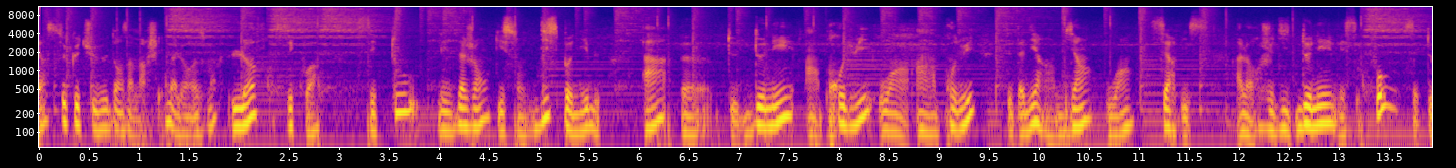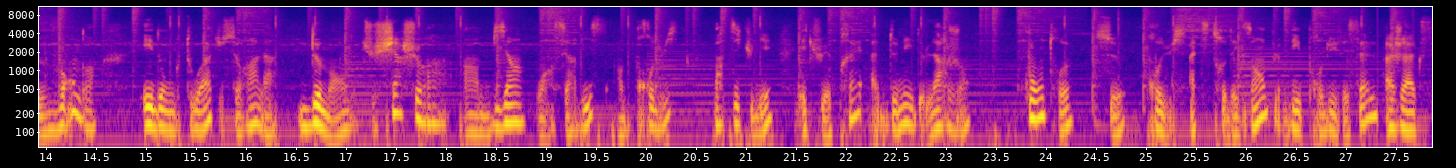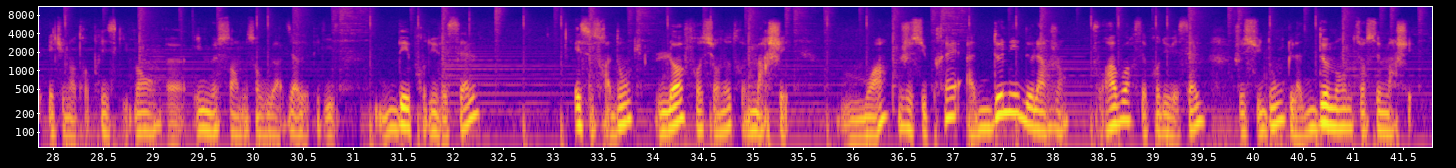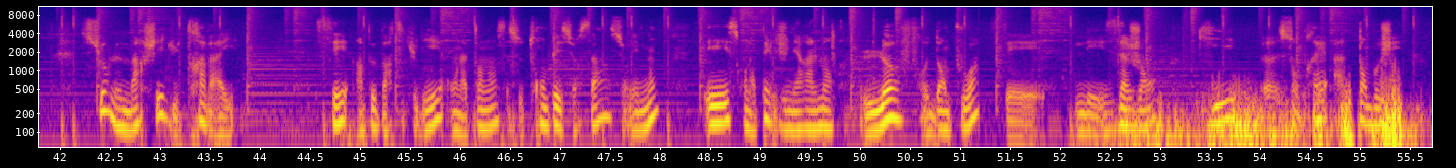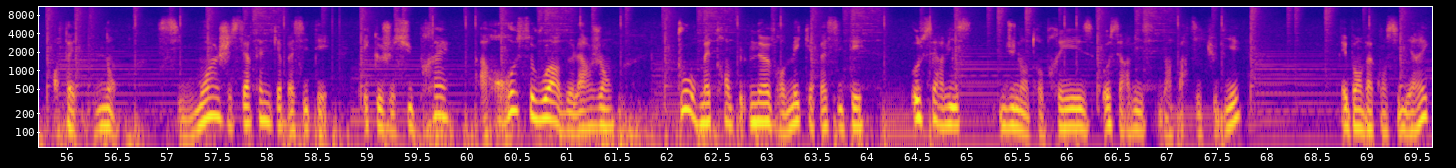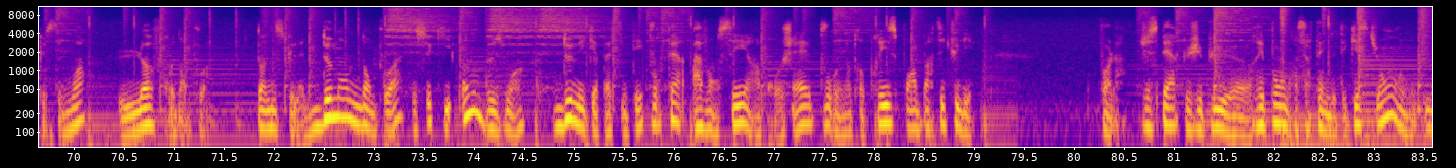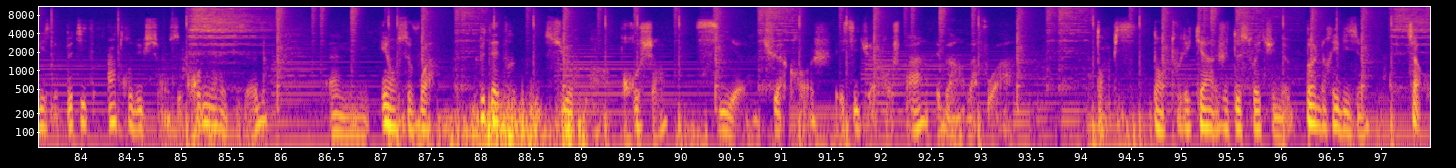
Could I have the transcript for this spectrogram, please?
ce que tu veux dans un marché, malheureusement. L'offre, c'est quoi? C'est tous les agents qui sont disponibles à euh, te donner un produit ou un, un produit, c'est-à-dire un bien ou un service. Alors je dis donner, mais c'est faux, c'est te vendre. Et donc toi, tu seras la demande, tu chercheras un bien ou un service, un produit particulier, et tu es prêt à donner de l'argent contre ce produit. À titre d'exemple, des produits vaisselle, Ajax est une entreprise qui vend, euh, il me semble, sans vouloir dire de bêtises, des produits vaisselle, et ce sera donc l'offre sur notre marché. Moi, je suis prêt à donner de l'argent pour avoir ces produits vaisselle, je suis donc la demande sur ce marché. Sur le marché du travail, c'est un peu particulier, on a tendance à se tromper sur ça, sur les noms, et ce qu'on appelle généralement l'offre d'emploi, c'est les agents qui euh, sont prêts à t'embaucher. En fait, non. Si moi j'ai certaines capacités et que je suis prêt à recevoir de l'argent pour mettre en œuvre mes capacités au service d'une entreprise, au service d'un particulier, eh ben on va considérer que c'est moi l'offre d'emploi. Tandis que la demande d'emploi, c'est ceux qui ont besoin de mes capacités pour faire avancer un projet, pour une entreprise, pour un particulier. Voilà, j'espère que j'ai pu euh, répondre à certaines de tes questions. On utilise de petites introductions, ce premier épisode. Euh, et on se voit peut-être sur un prochain si euh, tu accroches. Et si tu accroches pas, eh ben, ma foi, tant pis. Dans tous les cas, je te souhaite une bonne révision. Ciao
